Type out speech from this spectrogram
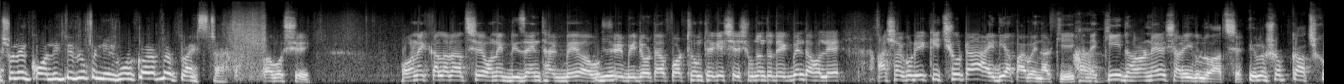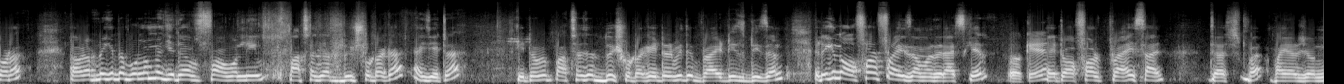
আসলে কোয়ালিটির উপর নির্ভর করে আপনার প্রাইসটা অবশ্যই। অনেক কালার আছে অনেক ডিজাইন থাকবে। অবশ্যই ভিডিওটা প্রথম থেকে শেষ পর্যন্ত দেখবেন তাহলে আশা করি কিছুটা আইডিয়া পাবেন আর কি। এখানে হ্যাঁ। কি ধরনের শাড়িগুলো আছে? এগুলো সব কাজ করা। আর আপনাকে এটা বললাম না যেটা অনলি পাঁচ হাজার দুইশো টাকা এই যে এটা। এটা হবে পাঁচ হাজার দুইশো টাকা এটার ভিতরে ব্রাইটিস ডিজাইন এটা কিন্তু অফার প্রাইস আমাদের আজকের। ওকে এটা অফার প্রাইস জাস্ট ভাইয়ার জন্য।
